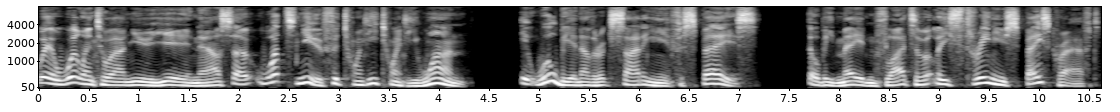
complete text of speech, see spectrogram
We're well into our new year now, so what's new for 2021? It will be another exciting year for space. There'll be maiden flights of at least three new spacecraft.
